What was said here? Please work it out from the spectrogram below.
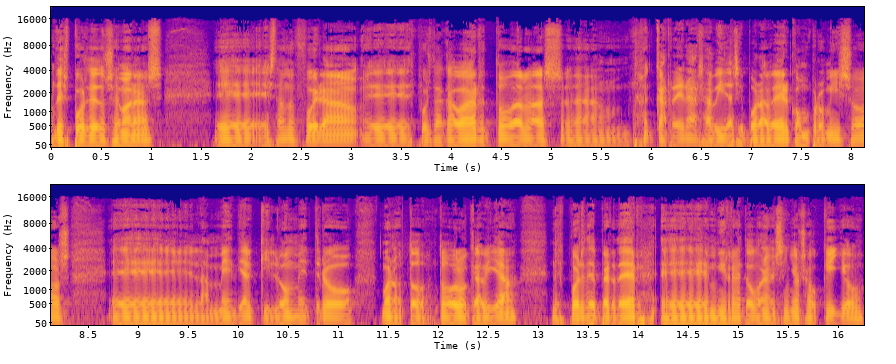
después de dos semanas. Eh, estando fuera, eh, después de acabar todas las eh, carreras habidas y por haber, compromisos, la media, el kilómetro, bueno, todo, todo lo que había. Después de perder mi reto con el señor Sauquillo,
